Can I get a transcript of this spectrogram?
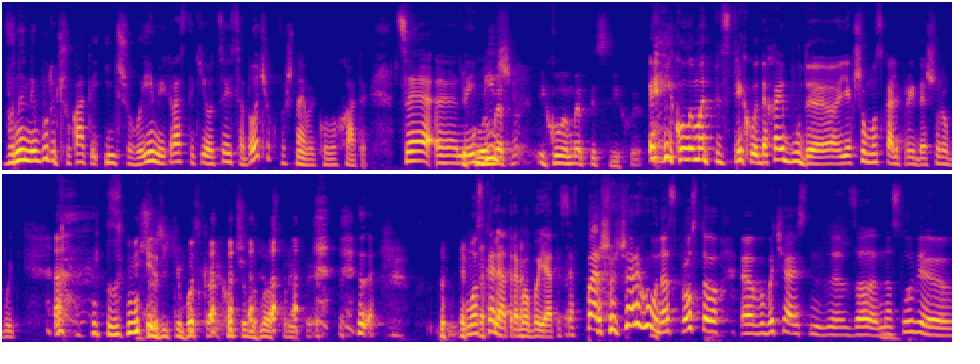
Вони не будуть шукати іншого. Їм якраз таки оцей садочок вишневий коло хати. Це е, І найбільш кулемет, і кулемет під стріхою. і кулемет під стріхою, да хай буде, е, якщо москаль прийде, що робить. Розумієш? тільки москаль хоче до нас прийти. Москаля треба боятися. В першу чергу у нас просто е, вибачаюсь за- за на слові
